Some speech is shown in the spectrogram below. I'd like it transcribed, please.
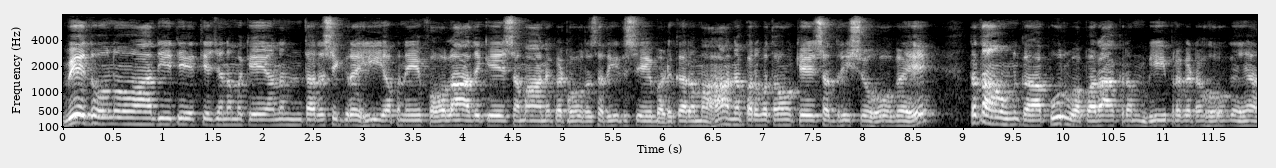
वे दोनों आदि दैत्य जन्म के अनंतर शीघ्र ही अपने फौलाद के समान कठोर शरीर से बढ़कर महान पर्वतों के सदृश हो गए तथा उनका पूर्व पराक्रम भी प्रकट हो गया।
